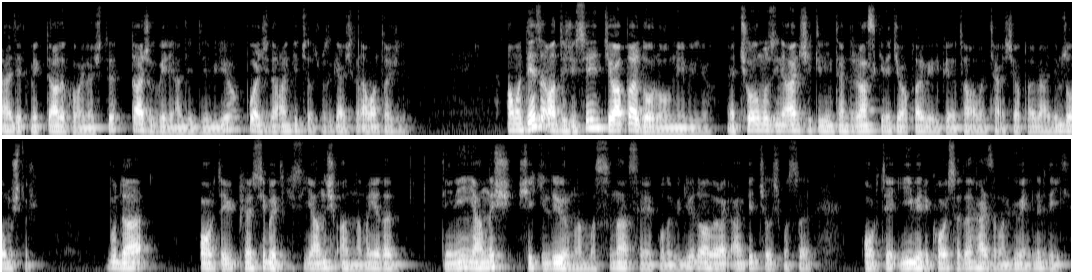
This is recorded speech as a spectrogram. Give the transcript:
elde etmek daha da kolaylaştı. Daha çok veri elde edilebiliyor. Bu açıdan anket çalışması gerçekten avantajlı. Ama dezavantajı ise cevaplar doğru olmayabiliyor. Yani çoğumuz yine aynı şekilde internette rastgele cevaplar verip ya da tamamen ters cevaplar verdiğimiz olmuştur. Bu da ortaya bir plasebo etkisi, yanlış anlama ya da deneyin yanlış şekilde yorumlanmasına sebep olabiliyor. Doğal olarak anket çalışması ortaya iyi veri koysa da her zaman güvenilir değil.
